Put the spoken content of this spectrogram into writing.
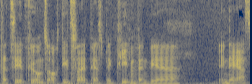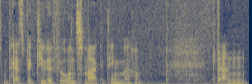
da zählt für uns auch die zwei Perspektiven. Wenn wir in der ersten Perspektive für uns Marketing machen, dann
